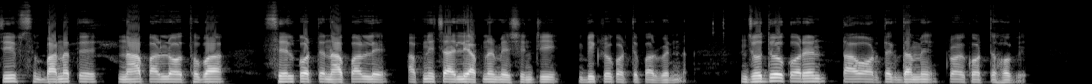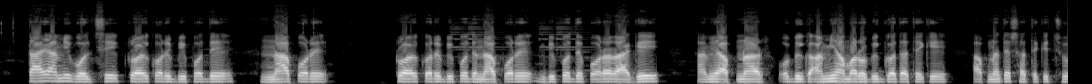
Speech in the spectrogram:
চিপস বানাতে না পারলে অথবা সেল করতে না পারলে আপনি চাইলে আপনার মেশিনটি বিক্রয় করতে পারবেন না। যদিও করেন, তাও অর্ধেক দামে ক্রয় করতে হবে। তাই আমি বলছি, ক্রয় করে বিপদে না পড়ে, ক্রয় করে বিপদে না পড়ে, বিপদে পড়ার আগেই আমি আপনার অভিজ্ঞ আমি আমার অভিজ্ঞতা থেকে আপনাদের সাথে কিছু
